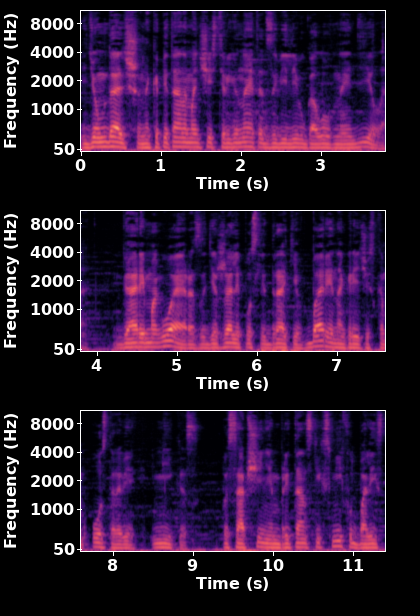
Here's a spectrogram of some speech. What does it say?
Идем дальше. На капитана Манчестер Юнайтед завели уголовное дело. Гарри Магуайра задержали после драки в баре на греческом острове Микос – по сообщениям британских СМИ, футболист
